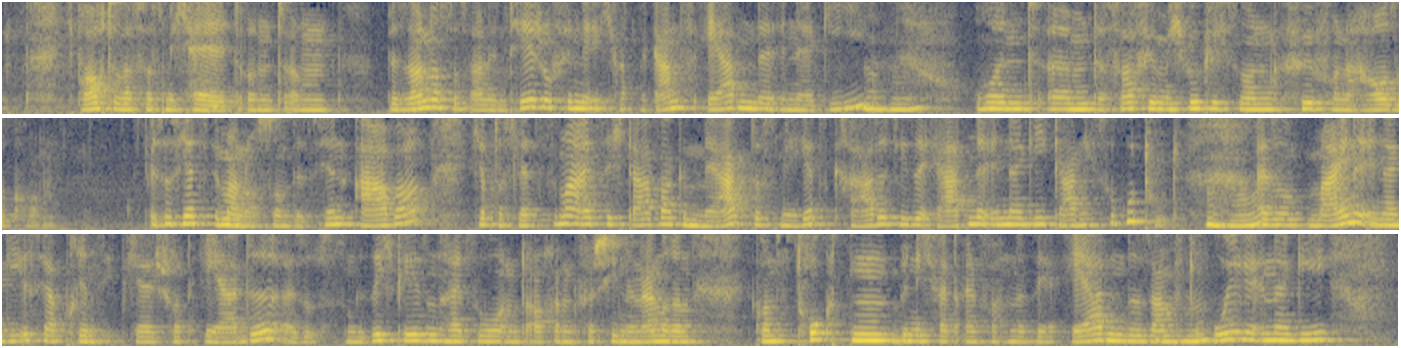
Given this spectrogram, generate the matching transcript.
Ich brauchte was, was mich hält und ähm, Besonders das Alentejo, finde ich, hat eine ganz erdende Energie. Mhm. Und ähm, das war für mich wirklich so ein Gefühl von nach Hause kommen. Es ist jetzt immer noch so ein bisschen, aber ich habe das letzte Mal, als ich da war, gemerkt, dass mir jetzt gerade diese erdende Energie gar nicht so gut tut. Mhm. Also meine Energie ist ja prinzipiell schon Erde, also das im Gesicht lesen halt so und auch an verschiedenen anderen Konstrukten bin ich halt einfach eine sehr erdende, sanfte, mhm. ruhige Energie.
